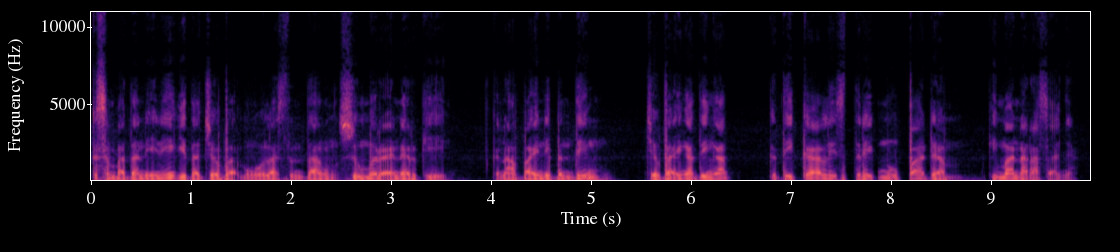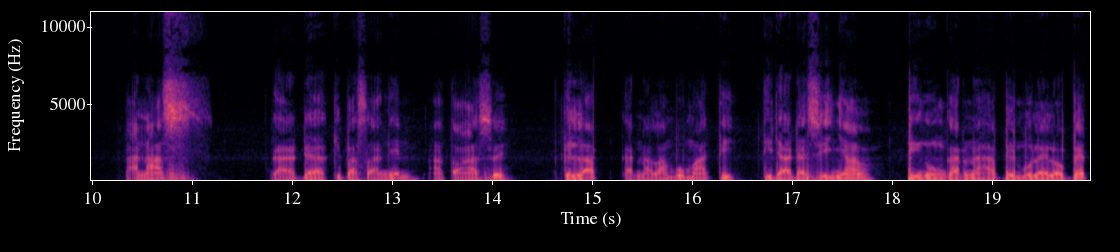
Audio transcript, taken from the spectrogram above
kesempatan ini kita coba mengulas tentang sumber energi. Kenapa ini penting? Coba ingat-ingat ketika listrikmu padam Gimana rasanya? Panas, nggak ada kipas angin atau AC, gelap karena lampu mati, tidak ada sinyal, bingung karena HP mulai lobet,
